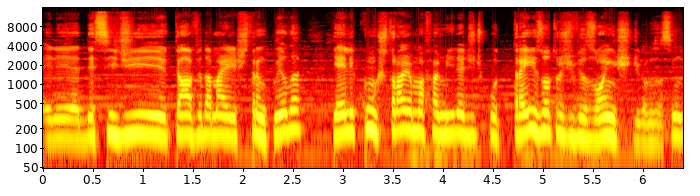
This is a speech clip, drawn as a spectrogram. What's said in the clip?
ele decide ter uma vida mais tranquila. E aí ele constrói uma família de, tipo, três outras divisões, digamos assim.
